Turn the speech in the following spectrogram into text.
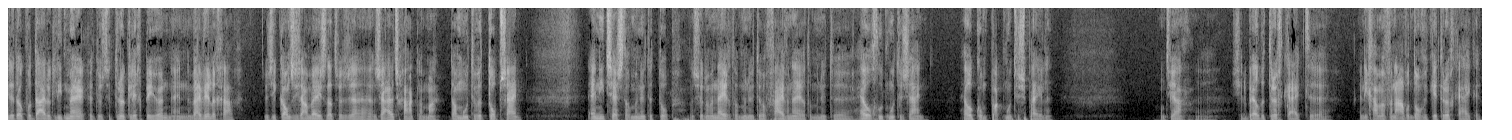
dat ook wel duidelijk liet merken. Dus de druk ligt bij hun en wij willen graag. Dus die kans is aanwezig dat we ze, ze uitschakelen. Maar dan moeten we top zijn. En niet 60 minuten top. Dan zullen we 90 minuten of 95 minuten heel goed moeten zijn. Heel compact moeten spelen. Want ja, uh, als je de beelden terugkijkt... Uh, en die gaan we vanavond nog een keer terugkijken...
